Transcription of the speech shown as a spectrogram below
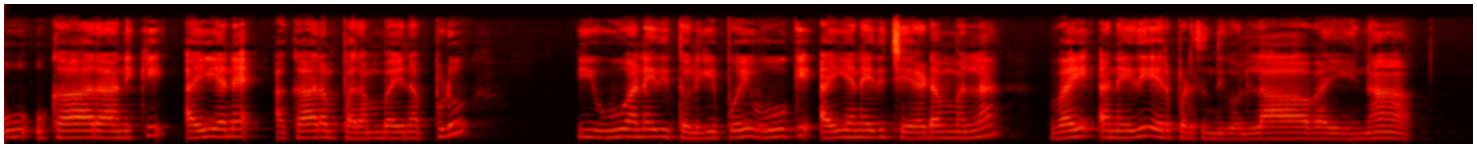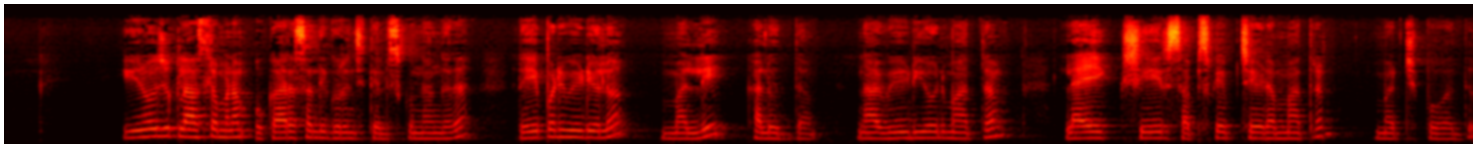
ఊ ఉకారానికి ఐ అనే అకారం పరంబైనప్పుడు ఈ ఊ అనేది తొలగిపోయి ఊకి ఐ అనేది చేరడం వల్ల వై అనేది ఏర్పడుతుంది. లావైనా ఈరోజు క్లాస్లో మనం ఉకార సంధి గురించి తెలుసుకుందాం కదా. రేపటి వీడియోలో మళ్ళీ కలుద్దాం. నా వీడియోని మాత్రం లైక్ షేర్ సబ్స్క్రైబ్ చేయడం మాత్రం మర్చిపోవద్దు.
